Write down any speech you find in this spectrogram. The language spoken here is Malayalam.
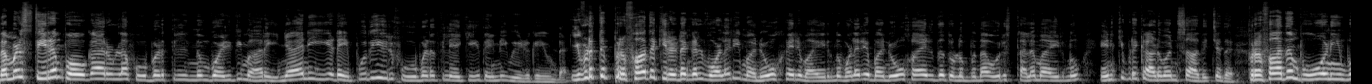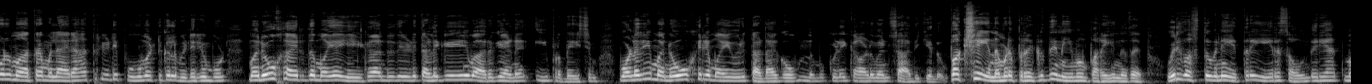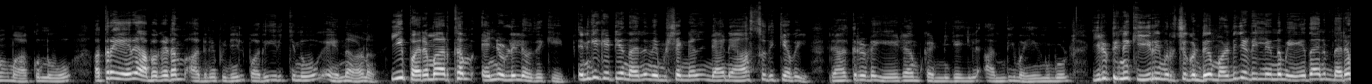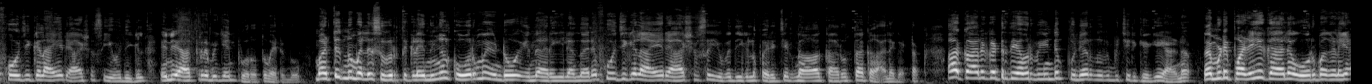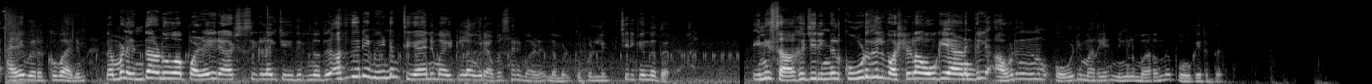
നമ്മൾ സ്ഥിരം പോകാറുള്ള ഭൂപടത്തിൽ നിന്നും വഴുതി മാറി ഞാൻ ഈയിടെ പുതിയൊരു ഭൂപടത്തിലേക്ക് തന്നെ വീഴുകയുണ്ട്. ഇവിടുത്തെ പ്രഭാത കിരണങ്ങൾ വളരെ മനോഹരമായിരുന്നു. വളരെ മനോഹാരിത തുളുമ്പുന്ന ഒരു സ്ഥലമായിരുന്നു എനിക്കിവിടെ കാണുവാൻ സാധിച്ചത്. പ്രഭാതം പൂവണിയുമ്പോൾ മാത്രമല്ല രാത്രിയുടെ പൂമട്ടുകൾ വിടരുമ്പോൾ മനോഹാരിതമായ ഏകാന്തതയുടെ തളികയായി മാറുകയാണ് ഈ പ്രദേശം. വളരെ മനോഹരമായ ഒരു തടാകവും നമുക്കിവിടെ കാണുവാൻ സാധിക്കുന്നു. പക്ഷേ നമ്മുടെ പ്രകൃതി നിയമം പറയുന്നത് ഒരു വസ്തുവിനെ എത്രയേറെ സൗന്ദര്യാത്മകമാക്കുന്നുവോ അത്രയേറെ അപകടം അതിന് പിന്നിൽ പതിയിരിക്കുന്നു എന്നാണ്. ഈ പരമാർത്ഥം എന്നുള്ളിൽ ഒതുക്കി. എനിക്ക് കിട്ടിയ നല്ല നിമിഷങ്ങൾ ഞാൻ ആസ്വദിക്കവേ. രാത്രിയുടെ ഏഴാം കണ്ണികയിൽ അന്തിമയങ്ങുമ്പോൾ ഇരുട്ടിനെ കീറി മുറിച്ചുകൊണ്ട് മണിഞ്ഞടിയിൽ നിന്നും ഏതാനും നരഭോജികളായ രാക്ഷസ യുവതികൾ എന്നെ ആക്രമിക്കാൻ പുറത്തു വരുന്നു. മറ്റൊന്നുമല്ല സുഹൃത്തുക്കളെ നിങ്ങൾക്ക് ഓർമ്മയുണ്ടോ എന്നറിയില്ല നരഭോജികളായ രാക്ഷസ യുവതികൾ ഭരിച്ചിരുന്ന ആ കറുത്ത കാലഘട്ടം. ആ കാലഘട്ടത്തെ അവർ വീണ്ടും പുനർനിർമ്മിച്ചിരിക്കുകയാണ്. നമ്മുടെ പഴയകാല ഓർമ്മകളെ അയവിറക്കുവാനും നമ്മൾ എന്താണോ ആ പഴയ രാക്ഷസികളെ ചെയ്തിരുന്നത് അത് തന്നെ വീണ്ടും ചെയ്യാനുമായിട്ടുള്ള ഒരു അവസരമാണ് നമ്മൾക്കിപ്പോൾ ലഭിച്ചിരിക്കുന്നത് ഇനി സാഹചര്യങ്ങൾ കൂടുതൽ വഷളാവുകയാണെങ്കിൽ അവിടെ നിന്നും ഓടി മറിയാൻ നിങ്ങൾ മറന്നു പോകരുത്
